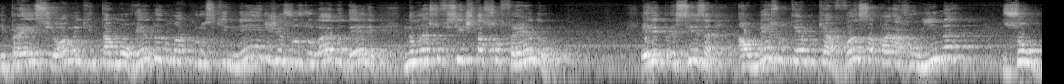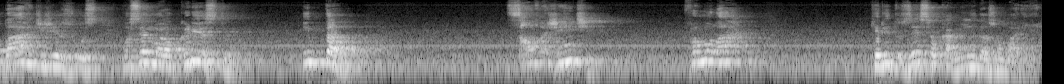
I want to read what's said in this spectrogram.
E para esse homem que está morrendo numa cruz que nem é de Jesus do lado dele, não é suficiente estar sofrendo. Ele precisa, ao mesmo tempo que avança para a ruína, zombar de Jesus. Você não é o Cristo? Então, salva a gente. Vamos lá. Queridos, esse é o caminho da zombaria.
